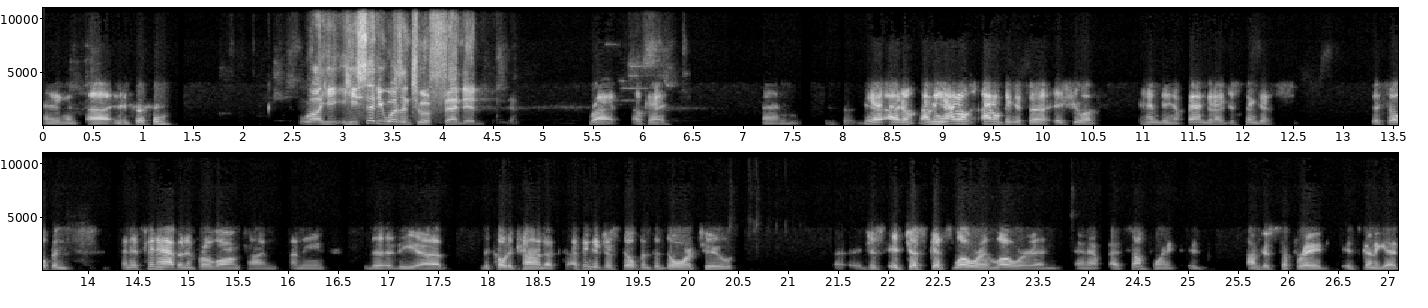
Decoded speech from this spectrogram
Anything uh, interesting? Well, he he said he wasn't too offended. Right. Okay. And yeah, I don't. I mean, I don't. I don't think it's a issue of him being offended. I just think it's this opens, and it's been happening for a long time. I mean, the the uh, the code of conduct. I think it just opens the door to uh, just it just gets lower and lower, and and at, at some point, it, I'm just afraid it's going to get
